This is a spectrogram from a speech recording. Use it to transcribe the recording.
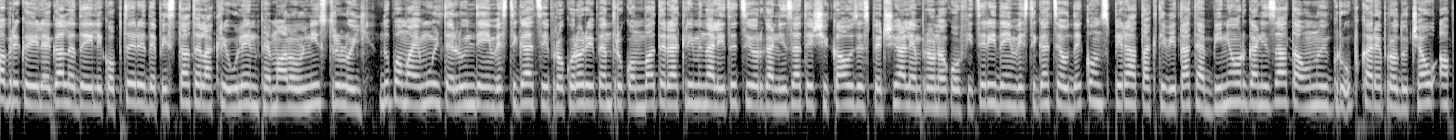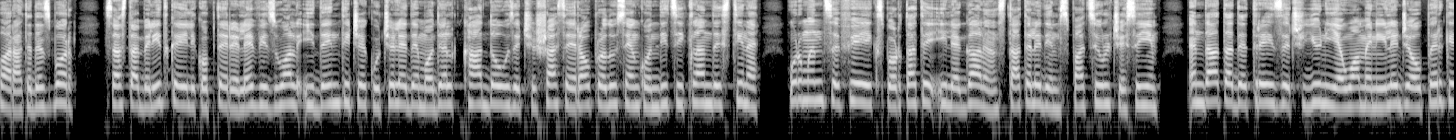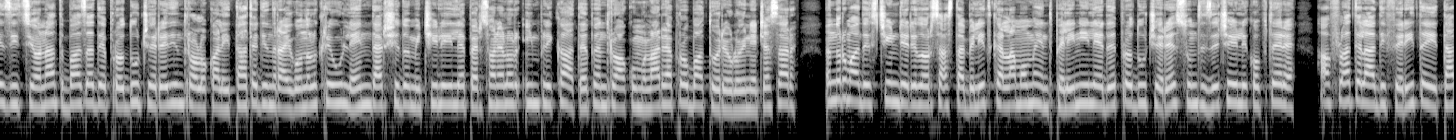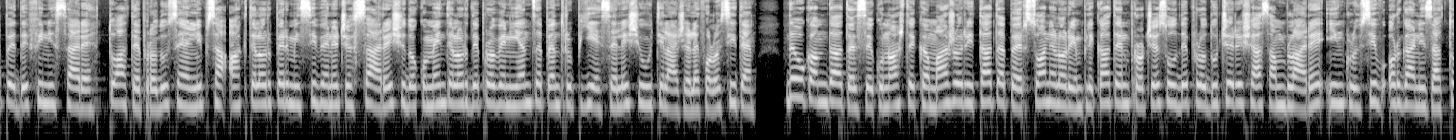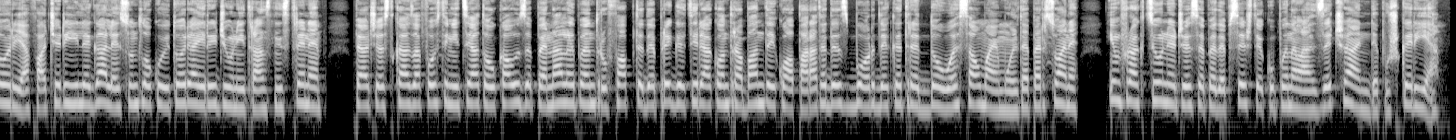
Fabrică ilegală de elicoptere depistată la Criuleni, pe malul Nistrului. După mai multe luni de investigații, procurorii pentru combaterea criminalității organizate și cauze speciale împreună cu ofițerii de investigație au deconspirat activitatea bine organizată a unui grup care produceau aparate de zbor. S-a stabilit că elicopterele, vizual identice cu cele de model K-26, erau produse în condiții clandestine, urmând să fie exportate ilegal în statele din spațiul CSI. În data de 30 iunie, oamenii lege au percheziționat baza de producere dintr-o localitate din raionul Criuleni, dar și domiciliile persoanelor implicate pentru acumularea probatoriului necesar. În urma descingerilor s-a stabilit că la moment pe liniile de producere sunt 10 elicoptere, aflate la diferite etape de finisare, toate produse în lipsa actelor permisive necesare și documentelor de proveniență pentru piesele și utilajele folosite. Deocamdată se cunoaște că majoritatea persoanelor implicate în procesul de producere și asamblare, inclusiv organizatorii afacerii ilegale, sunt locuitori ai regiunii transnistrene. Pe acest caz a fost inițiată o cauză penală pentru fapte de pregătire a contrabandei cu aparate de zbor de către două sau mai multe persoane, infracțiune ce se pedepsește cu până la 10 ani de pușcărie.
